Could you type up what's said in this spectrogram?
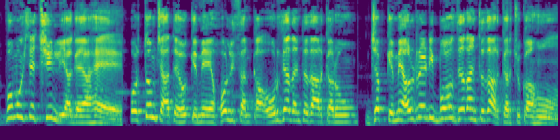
वो मुझसे छीन लिया गया है। और तुम चाहते हो कि मैं होली सन का और ज़्यादा इंतज़ार करूँ, जबकि मैं ऑलरेडी बहुत ज़्यादा इंतज़ार कर चुका हूँ।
